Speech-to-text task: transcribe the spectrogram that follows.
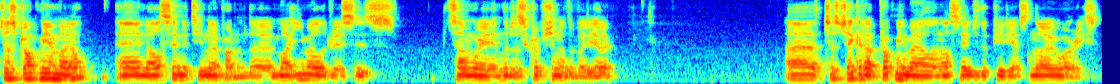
just drop me a mail and I'll send it to you no problem. The, my email address is somewhere in the description of the video. Uh, just check it up, drop me a mail, and I'll send you the PDFs, no worries.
